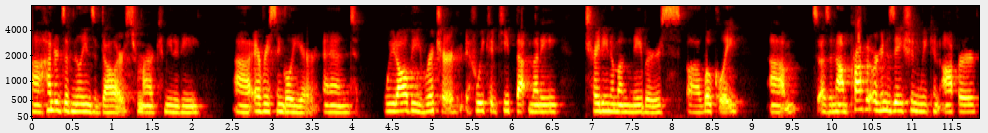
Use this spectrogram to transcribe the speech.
uh, hundreds of millions of dollars from our community uh, every single year. And we'd all be richer if we could keep that money trading among neighbors uh, locally um, so as a nonprofit organization, we can offer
